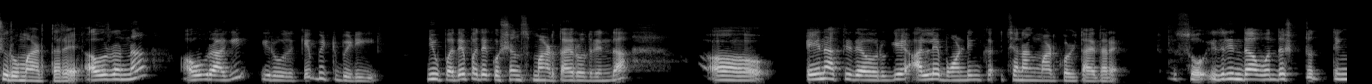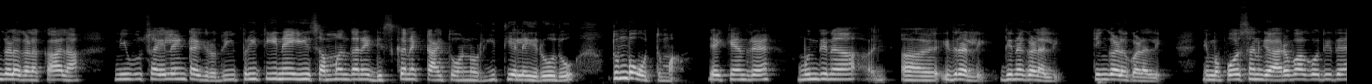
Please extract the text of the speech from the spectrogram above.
ಶುರು ಮಾಡ್ತಾರೆ. ಅವರನ್ನು ಅವರಾಗಿ ಇರೋದಕ್ಕೆ ಬಿಟ್ಬಿಡಿ. ನೀವು ಪದೇ ಪದೇ ಕ್ವಶನ್ಸ್ ಮಾಡ್ತಾ ಇರೋದ್ರಿಂದ ಏನಾಗ್ತಿದೆ ಅವ್ರಿಗೆ? ಅಲ್ಲೇ ಬಾಂಡಿಂಗ್ ಚೆನ್ನಾಗಿ ಮಾಡ್ಕೊಳ್ತಾ ಇದ್ದಾರೆ. ಸೊ ಇದರಿಂದ ಒಂದಷ್ಟು ತಿಂಗಳುಗಳ ಕಾಲ ನೀವು ಸೈಲೆಂಟ್ ಆಗಿರೋದು, ಈ ಪ್ರೀತಿನೇ, ಈ ಸಂಬಂಧನೇ ಡಿಸ್ಕನೆಕ್ಟ್ ಆಯಿತು ಅನ್ನೋ ರೀತಿಯಲ್ಲೇ ಇರೋದು ತುಂಬ ಉತ್ತಮ. ಏಕೆಂದರೆ ಮುಂದಿನ ಇದರಲ್ಲಿ, ದಿನಗಳಲ್ಲಿ, ತಿಂಗಳುಗಳಲ್ಲಿ ನಿಮ್ಮ ಪರ್ಸನ್ಗೆ ಅರಿವಾಗೋದಿದೆ.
